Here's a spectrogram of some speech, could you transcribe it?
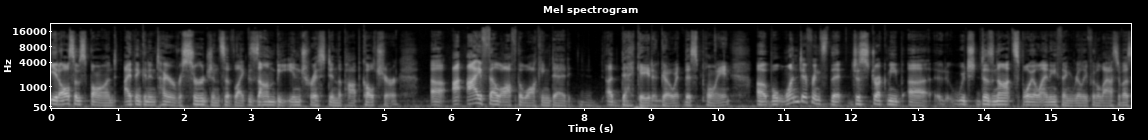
it also spawned, I think, an entire resurgence of like zombie interest in the pop culture. Uh, I-, I fell off The Walking Dead a decade ago at this point. Uh, but one difference that just struck me, uh, which does not spoil anything really for The Last of Us,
